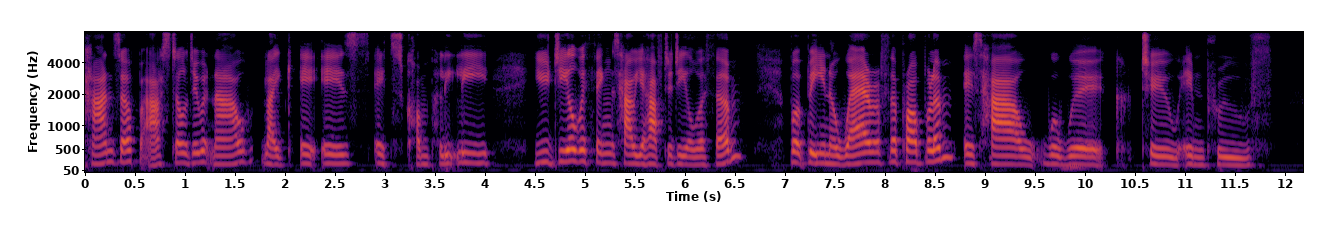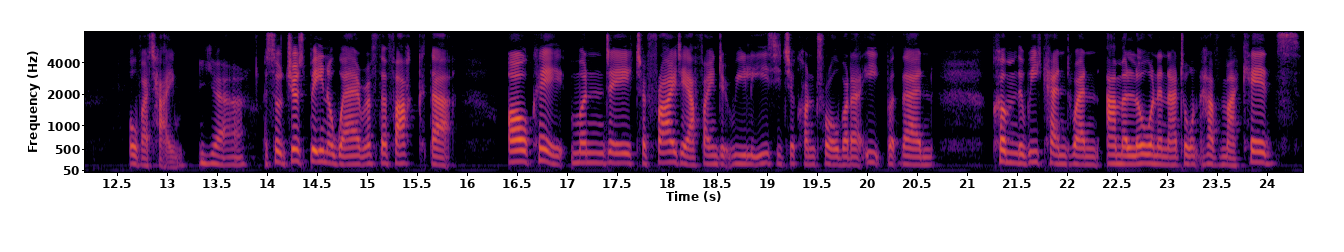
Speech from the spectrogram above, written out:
hands up, I still do it now. Like it is, it's completely. You deal with things how you have to deal with them, but being aware of the problem is how we work to improve over time. Yeah. So just being aware of the fact that okay, Monday to Friday, I find it really easy to control what I eat, but then come the weekend when I'm alone and I don't have my kids,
